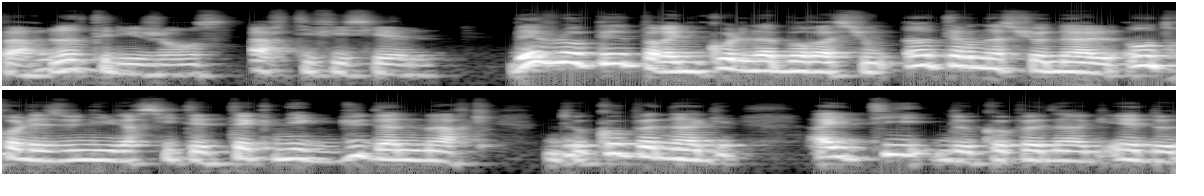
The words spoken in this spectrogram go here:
par l'intelligence artificielle. Développé par une collaboration internationale entre les universités techniques du Danemark, de Copenhague, IT de Copenhague et de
